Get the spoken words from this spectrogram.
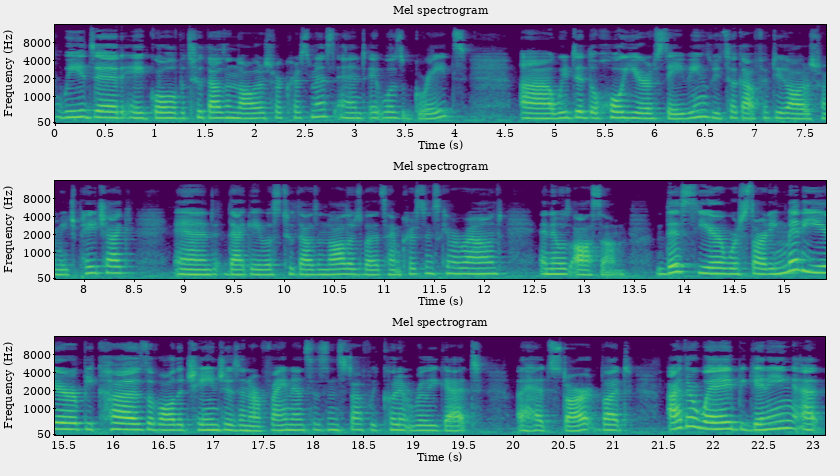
we did a goal of $2,000 for Christmas and it was great. Uh, we did the whole year of savings. We took out $50 from each paycheck and that gave us $2,000 by the time Christmas came around and it was awesome. This year we're starting mid-year because of all the changes in our finances and stuff. We couldn't really get a head start, but Either way, beginning at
